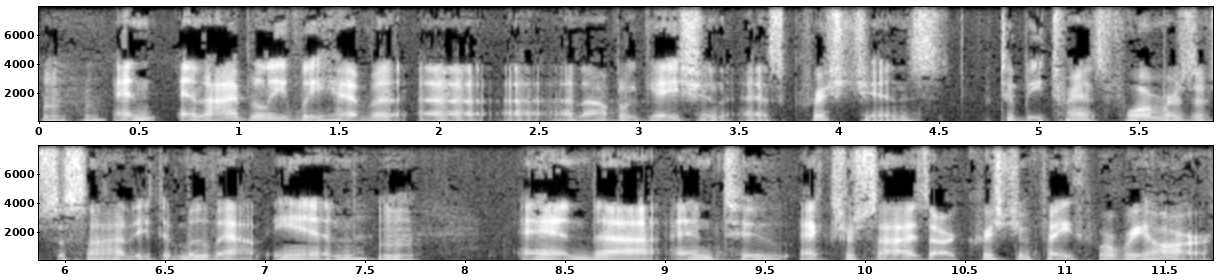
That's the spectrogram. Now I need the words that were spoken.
Mm-hmm. And and I believe we have a, a, a, an obligation as Christians to be transformers of society, to move out in, mm. and uh, and to exercise our Christian faith where we are.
